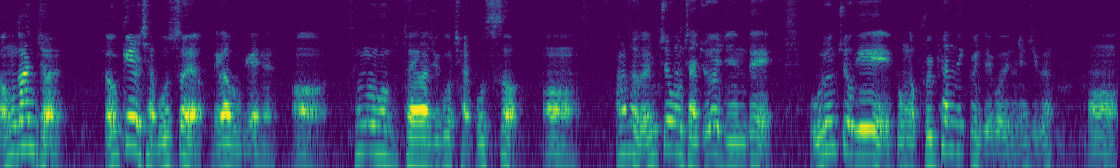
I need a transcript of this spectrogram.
연관절 여기를 잘 못 써요. 내가 보기에는. 어. 승모근부터 해가지고 잘 못 써. 어. 항상 왼쪽은 잘 조여지는데 오른쪽이 뭔가 불편 느낌이 들거든요, 지금. 어.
